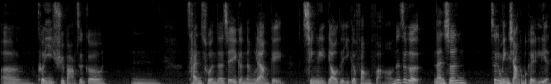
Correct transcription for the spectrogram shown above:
嗯、可以去把这个，嗯，残存的这一个能量给清理掉的一个方法啊、哦。那这个男生这个冥想可不可以练？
